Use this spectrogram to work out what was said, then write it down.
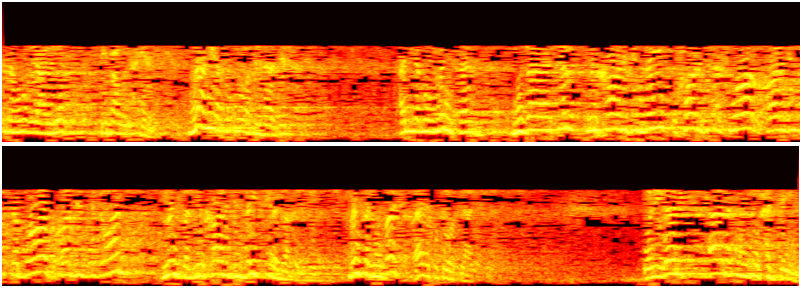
أنه مضي على الوقت في بعض الأحيان. ما هي خطورة الهاتف؟ أنه منفذ مباشر من خارج البيت خارج الأسوار خارج الأبواب خارج الجدران. منفذ من خارج البيت إلى داخل البيت. منفذ مباشر. هذه خطورة الهاتف. ولذلك آلة ذو حدين.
